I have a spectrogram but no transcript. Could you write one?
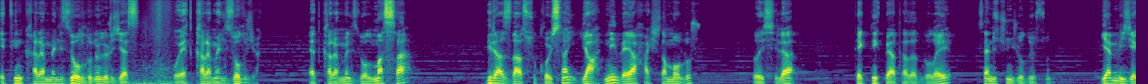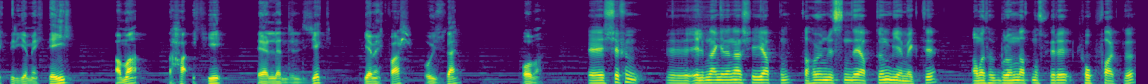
Etin karamelize olduğunu göreceğiz. O et karamelize olacak. Et karamelize olmazsa biraz daha su koysan yahni veya haşlama olur. Dolayısıyla teknik bir hatadan dolayı sen üçüncü oluyorsun. Yenmeyecek bir yemek değil ama daha iki değerlendirilecek yemek var. O yüzden olmadı. Ee, şefim e, elimden gelen her şeyi yaptım. Daha öncesinde yaptığım bir yemekti. Ama tabii buranın atmosferi çok farklı.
